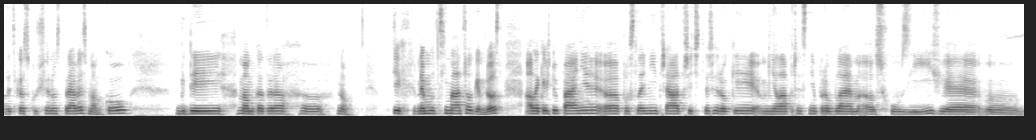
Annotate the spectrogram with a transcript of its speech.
teďka zkušenost právě s mamkou, kdy mamka teda, uh, no, těch nemocí má celkem dost, ale každopádně uh, poslední třeba tři, čtyři roky měla přesně problém uh, s chůzí, že uh,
